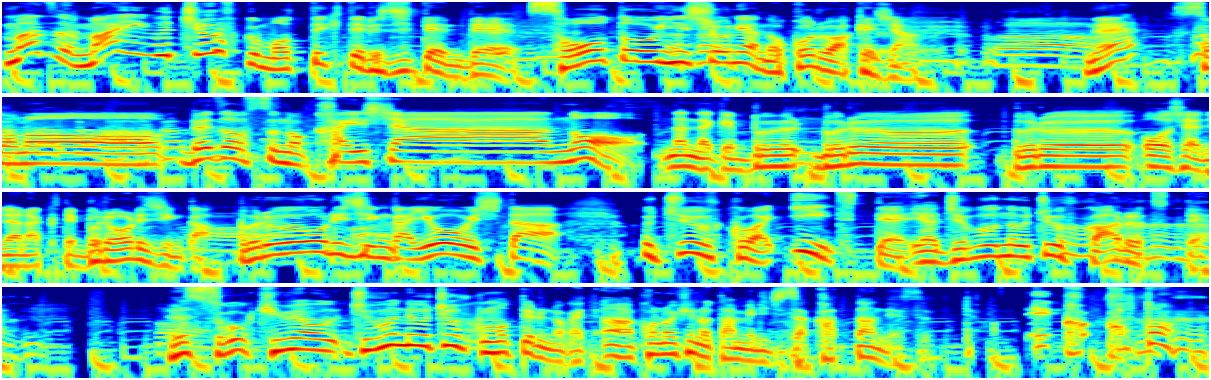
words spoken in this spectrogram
まずマイ宇宙服持ってきてる時点で相当印象には残るわけじゃんね？そのベゾスの会社のなんだっけブブルーブルーオーシャンじゃなくてブルーオリジンか。ブルーオリジンが用意した宇宙服はいいっつって。いや自分の宇宙服あるっつってえすごい君は自分で宇宙服持ってるのかってあこの日のために実は買ったんですって。えか買ったん？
